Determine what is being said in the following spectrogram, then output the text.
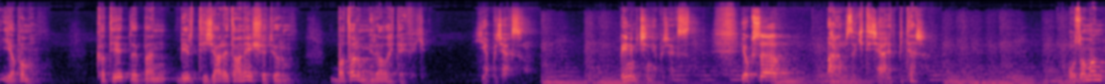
Yapamam. Katiyetle ben bir ticarethane işletiyorum. Batarım Miralay Tevfik. Yapacaksın. Benim için yapacaksın. Yoksa aramızdaki ticaret biter. O zaman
